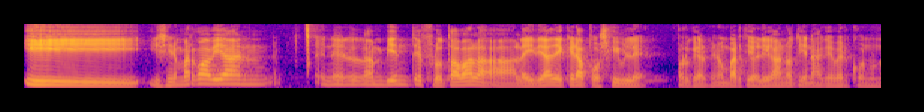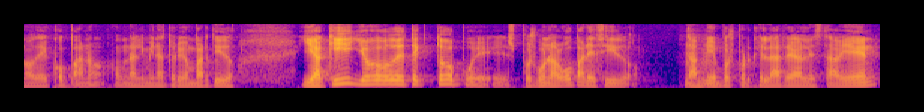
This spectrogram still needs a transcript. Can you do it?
Y, y sin embargo, habían, en el ambiente flotaba la, la idea de que era posible, porque al final un partido de liga no tiene nada que ver con uno de copa, ¿no? una eliminatoria, un partido. Y aquí yo detecto, pues, pues bueno, algo parecido. También, pues porque la Real está bien.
